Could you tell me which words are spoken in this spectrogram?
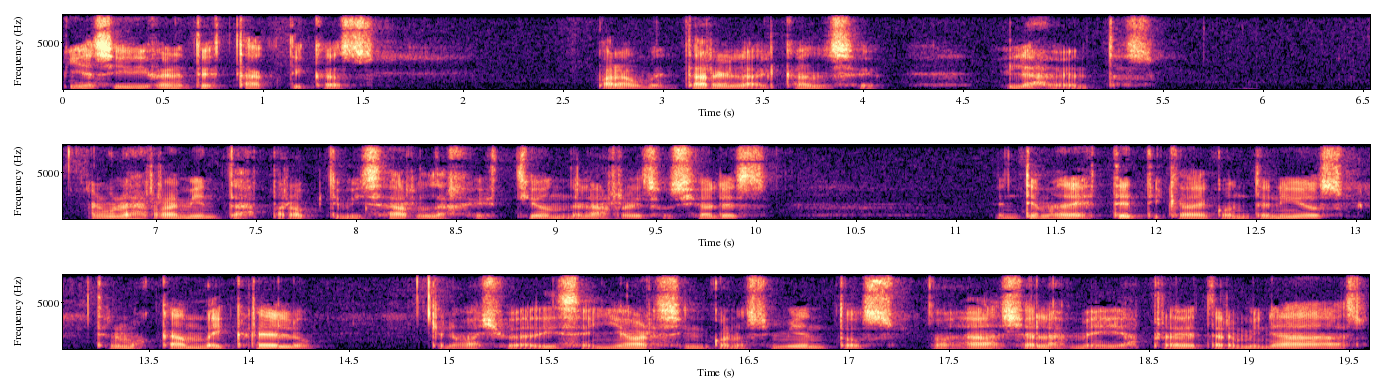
Y así diferentes tácticas para aumentar el alcance y las ventas. Algunas herramientas para optimizar la gestión de las redes sociales. En temas de estética de contenidos tenemos Canva y Crelo, que nos ayuda a diseñar sin conocimientos, nos da ya las medidas predeterminadas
